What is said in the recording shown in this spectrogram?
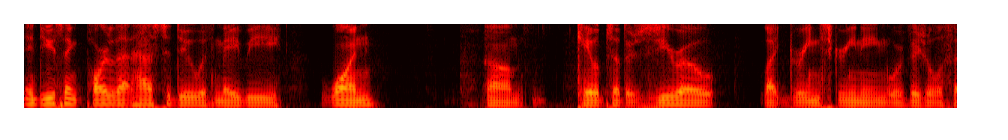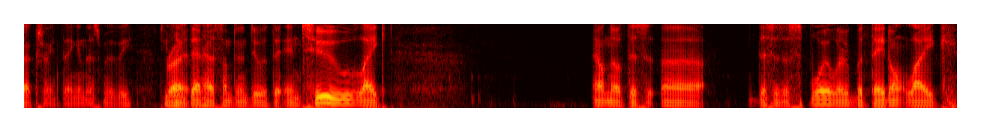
And do you think part of that has to do with maybe one? Um, Caleb said there's zero like green screening or visual effects or anything in this movie. Do you Right. think that has something to do with it? And two, like I don't know if this uh, this is a spoiler, but they don't like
